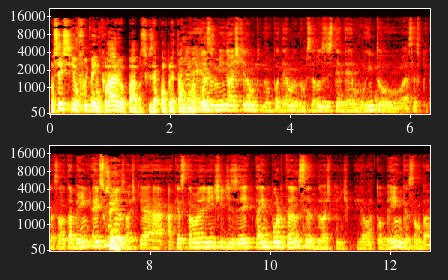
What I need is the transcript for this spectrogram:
Não sei se eu fui bem claro, Pablo, se quiser completar alguma é, coisa. Resumindo, eu acho que não, não podemos, não precisamos estender muito essa explicação, tá bem, é isso Sim. mesmo, acho que a, a, questão é a gente dizer da importância, do, acho que a gente relatou bem, a questão da,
